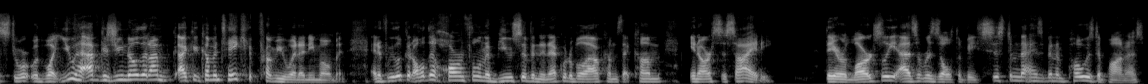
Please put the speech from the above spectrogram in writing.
steward with what you have because you know that I'm I could come and take it from you at any moment. And if we look at all the harmful and abusive and inequitable outcomes that come in our society, they are largely as a result of a system that has been imposed upon us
